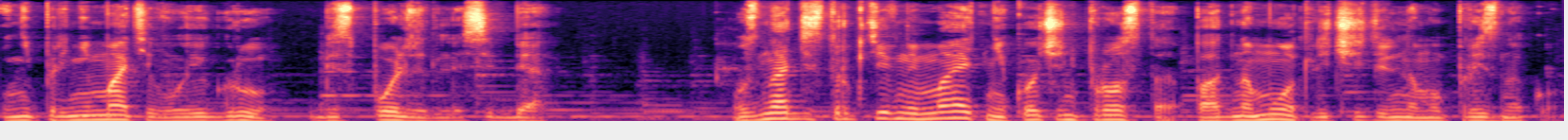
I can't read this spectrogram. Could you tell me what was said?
и не принимать его игру без пользы для себя. Узнать деструктивный маятник очень просто, по одному отличительному признаку.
